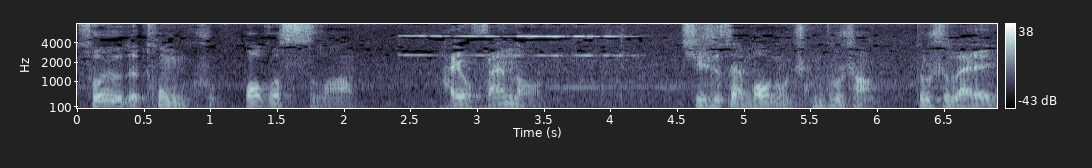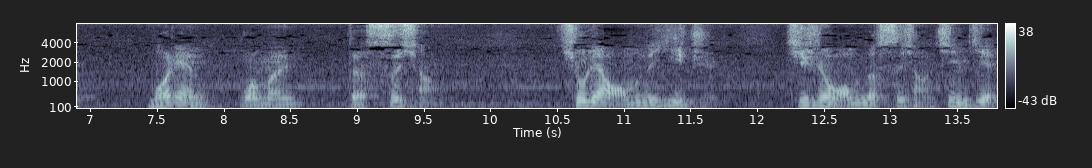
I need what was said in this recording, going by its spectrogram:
所有的痛苦，包括死亡，还有烦恼，其实，在某种程度上，都是来磨练我们的思想，修炼我们的意志，提升我们的思想境界。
